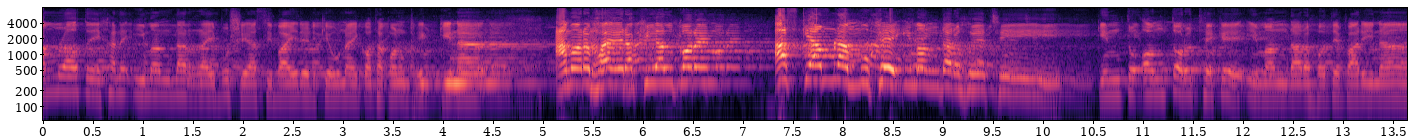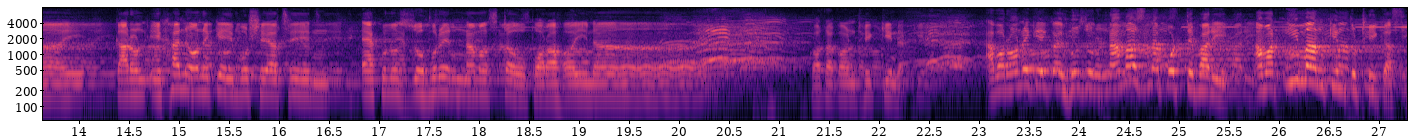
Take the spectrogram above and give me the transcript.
আমরাও তো এখানে ইমানদাররাই বসে আছি, বাইরের কেউ নাই, কথা কোন ঠিক কিনা? আমার ভাইয়েরা খেয়াল করেন, আজকে আমরা মুখে ইমানদার হয়েছি, কিন্তু অন্তর থেকে ইমানদার হতে পারি নাই। কারণ এখানে অনেকেই বসে আছেন, এখনও জোহরের নামাজটাও পড়া হয় না। কথা কন ঠিক কিনা? আবার অনেকেই কয়, হুজুর, নামাজ না পড়তে পারি, আমার ইমান কিন্তু ঠিক আছে।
